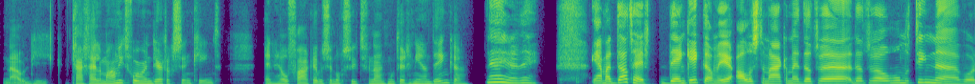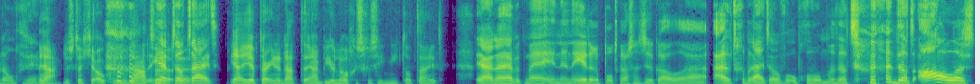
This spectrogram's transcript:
nou, die krijgen helemaal niet voor hun dertigste een kind. En heel vaak hebben ze nog zoiets van, nou, ik moet er echt niet aan denken. Nee, nee, nee. Ja, maar dat heeft denk ik dan weer alles te maken met dat we, dat we 110 eh, worden ongeveer. Ja, dus dat je ook inderdaad... je hebt eh, eh, altijd. ja, je hebt daar inderdaad eh, ja, biologisch gezien niet altijd. Ja, daar heb ik me in een eerdere podcast natuurlijk al eh, uitgebreid over opgewonden. Dat, dat alles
